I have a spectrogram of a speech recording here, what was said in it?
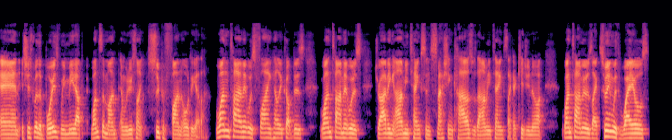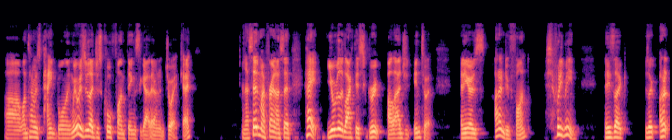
and it's just where the boys, we meet up once a month and we do something super fun all together. One time it was flying helicopters. One time it was driving army tanks and smashing cars with army tanks. Like I kid you not. One time it was like swimming with whales. Uh, one time it was paintballing. We always do like just cool, fun things to get there and enjoy. Okay. And I said to my friend, I said, Hey, you really like this group. I'll add you into it. And he goes, I don't do fun. I said, What do you mean? And he's like, he's like, I don't,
